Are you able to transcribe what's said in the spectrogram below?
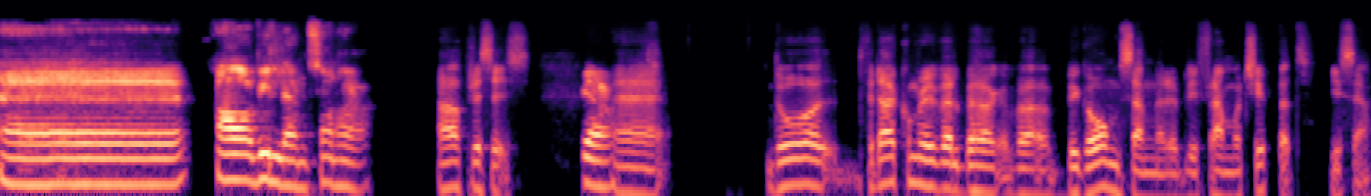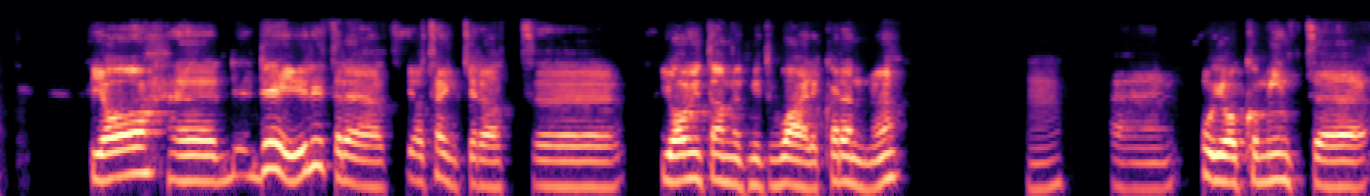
Eh, ja, Wilhelmsson har jag. Ja, precis. Ja. Eh, då, för där kommer du väl behöva bygga om sen när det blir framåt-chippet, gissar jag. Ja, eh, det är ju lite det att jag tänker att eh, jag har inte använt mitt wildcard ännu. Mm. Eh, och jag kommer inte,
